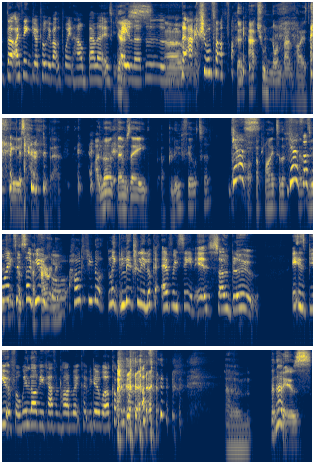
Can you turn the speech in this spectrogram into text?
but I think you're talking about the point how Bella is paler Yes, than um, the actual vampire. the actual non-vampire is the palest character there. I learned there was a, a blue filter yes. applied to the Yes, that's movie, makes it a- so apparently. beautiful. How did you not like literally look at every scene? It is so blue. It is beautiful. We love you, Catherine Hardwicke. Hope you're doing well. Come on. Um, but no, it was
